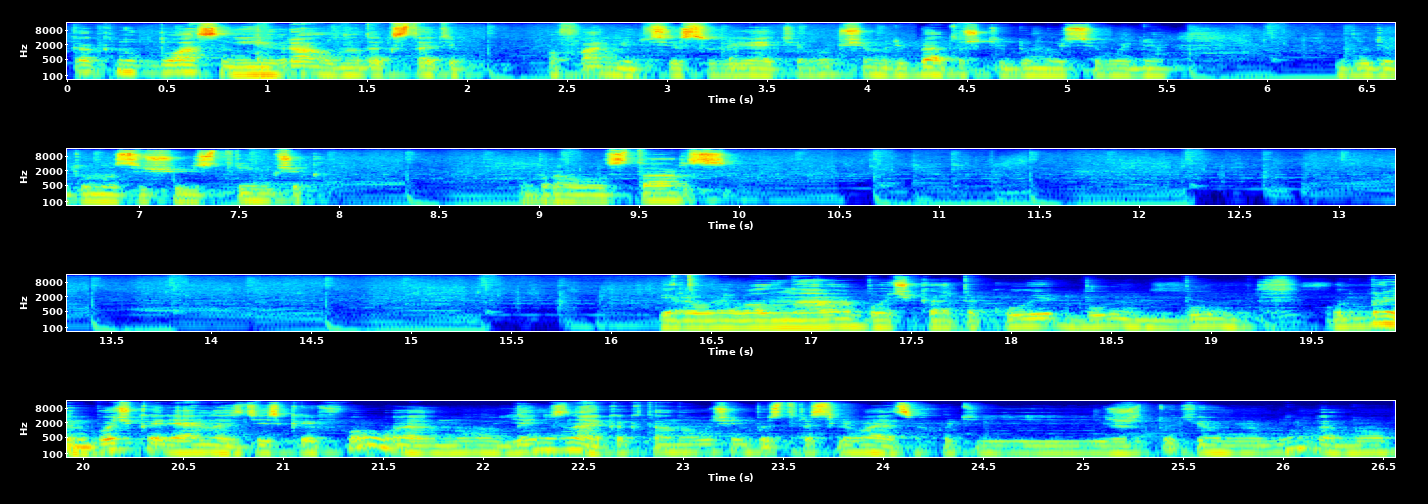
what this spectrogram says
Как нубас не играл, надо, кстати, пофармить все свои эти. В общем, ребятушки, думаю, сегодня будет у нас еще и стримчик. Браво Старс. Первая волна, бочка атакует, бум-бум. Вот, блин, бочка реально здесь кайфовая, но я не знаю, как-то она очень быстро сливается, хоть и житухи у нее много, но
